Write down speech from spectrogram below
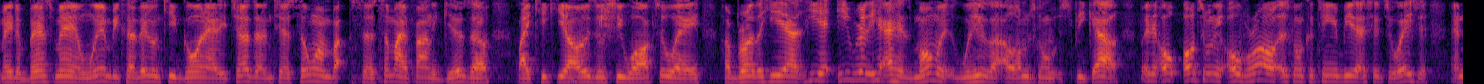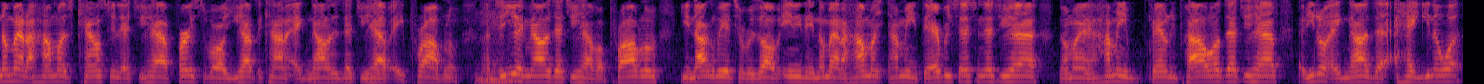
May the best man win because they're gonna keep going at each other until someone, so somebody finally gives up. Like Kiki always do, she walks away. Her brother, he has, he he really had his moment where he was like, "Oh, I'm just gonna speak out." But ultimately, overall, it's gonna continue to be that situation. And no matter how much counseling that you have, first of all, you have to kind of acknowledge that you have a problem. Mm-hmm. Until you acknowledge that you have a problem, you're not gonna be able to resolve anything. No matter how many how many therapy sessions that you have, no matter how many family powers that you have, if you don't acknowledge that, hey, you know what?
